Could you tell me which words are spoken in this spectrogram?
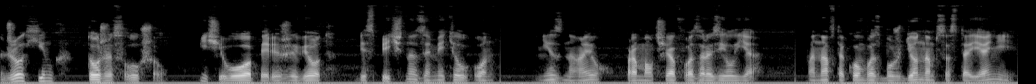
Джо Хинг тоже слушал. «Ничего, переживет», – беспечно заметил он. «Не знаю», – промолчав, возразил я. «Она в таком возбужденном состоянии.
